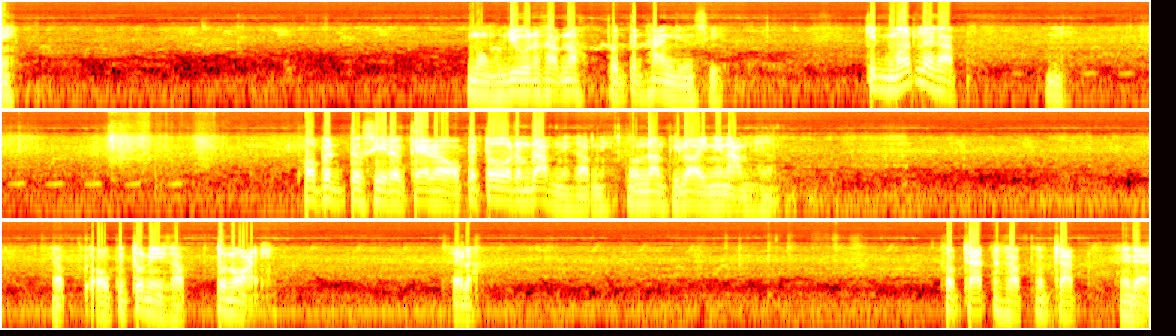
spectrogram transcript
นี่มองอยู่นะครับเนาะเป็นเป็นห้างอยู่สิกินมดเลยครับนี่พอเป็นตัวสีเราแกเราออกไปโตดำๆนี่ครับนี่ต้นดำที่ลอยในน้ำนี่ครับ ครับ เอาเป็นตัวนี้ครับ ตัวหน่อยใช่ละครับจัดนะครับครับจัดให้ได้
